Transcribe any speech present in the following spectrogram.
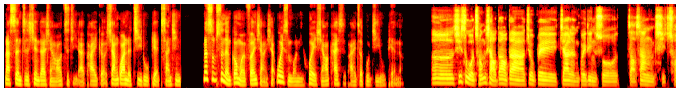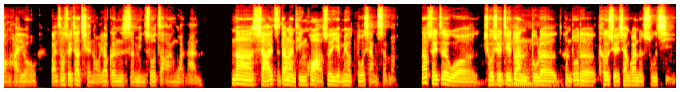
那甚至现在想要自己来拍一个相关的纪录片《三清》，那是不是能跟我们分享一下为什么你会想要开始拍这部纪录片呢？呃，其实我从小到大就被家人规定说，早上起床还有晚上睡觉前哦，要跟神明说早安晚安。那小孩子当然听话，所以也没有多想什么。那随着我求学阶段读了很多的科学相关的书籍，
